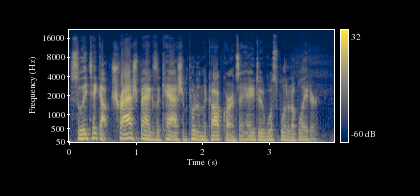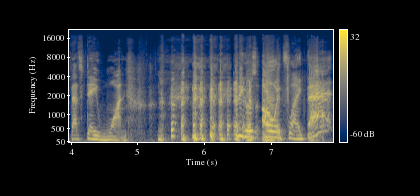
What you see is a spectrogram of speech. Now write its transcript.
So they take out trash bags of cash and put it in the cop car and say, "Hey, dude, we'll split it up later." That's day one. and he goes, "Oh, it's like that."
